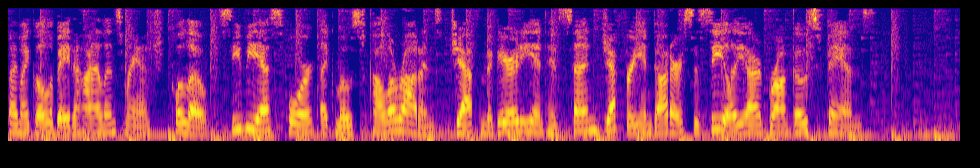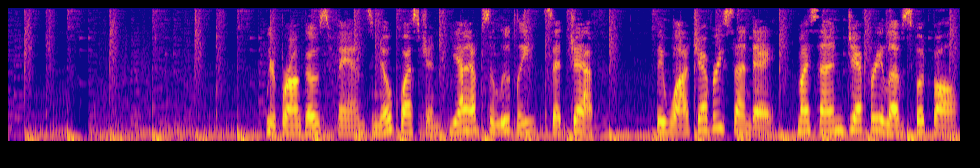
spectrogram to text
by Michael Abeyta Highlands Ranch, Colo, CBS 4. Like most Coloradans, Jeff McGarity and his son Jeffrey and daughter Cecilia are Broncos fans. We're Broncos fans no question, yeah absolutely, said Jeff. They watch every Sunday. My son Jeffrey loves football.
